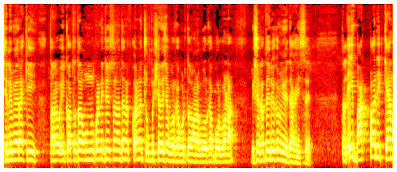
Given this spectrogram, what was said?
ছেলেমেয়েরা কি তারা এই কথা তারা অনুপ্রাণিত হয়েছে না? যেন কেন চব্বিশ সালে এসে বোরখা পড়তে হবে? আমরা বোরখা পরবো না। বিষয়টা তো এরকমই দেখাইছে। তাহলে এই বাটপাড়ি কেন?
